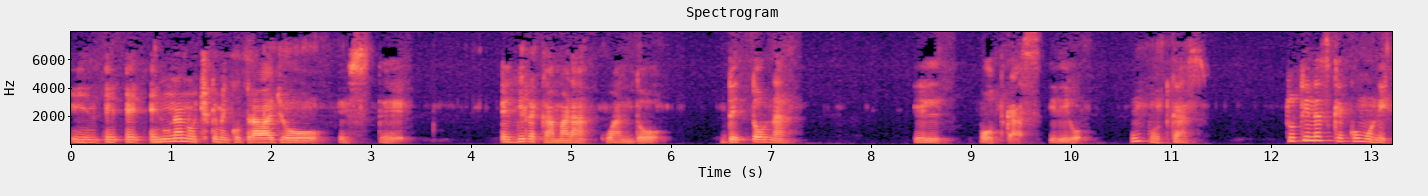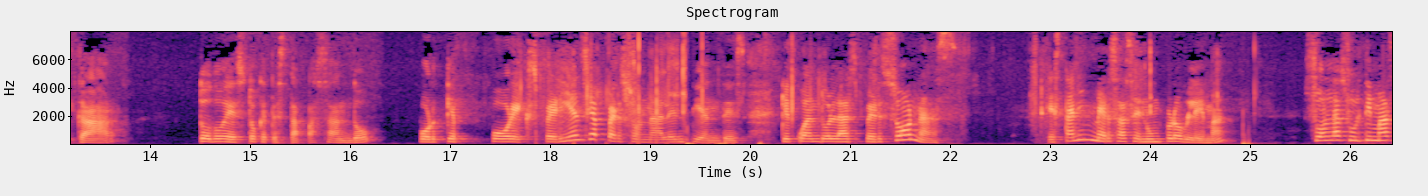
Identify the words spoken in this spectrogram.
en, una noche que me encontraba yo este, en mi recámara cuando detona el podcast y digo, un podcast, tú tienes que comunicar todo esto que te está pasando porque por experiencia personal entiendes que cuando las personas están inmersas en un problema, son las últimas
